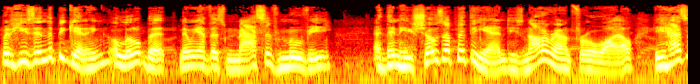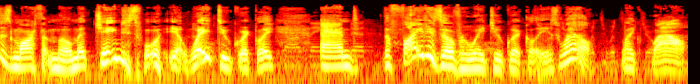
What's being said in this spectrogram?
But he's in the beginning a little bit. Then we have this massive movie. And then he shows up at the end. He's not around for a while. He has his Martha moment, changes way, way too quickly. And the fight is over way too quickly as well. Like, wow,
